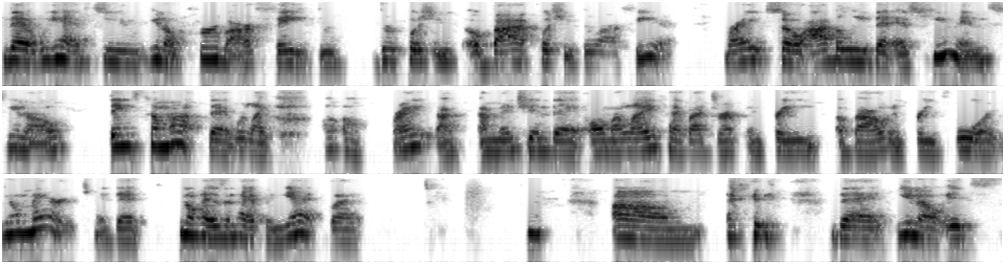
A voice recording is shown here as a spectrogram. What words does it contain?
That we have to you know prove our faith through through pushing or by pushing through our fear right? So i believe that as humans you know things come up that we're like, oh, right? I, I, mentioned that all my life have I dreamt and prayed about and prayed for, you know, marriage. And that, you know, hasn't happened yet, but um that, you know, it's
